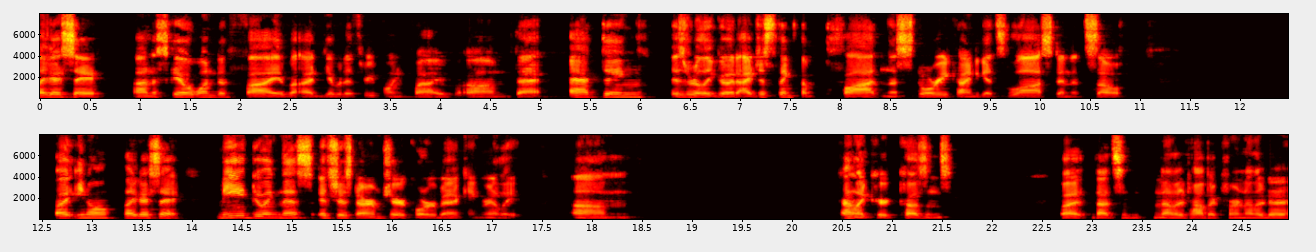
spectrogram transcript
like i say on a scale 1 to 5 i'd give it a 3.5 um that acting is really good i just think the plot and the story kind of gets lost in itself But you know, like I say, me doing this, it's just armchair quarterbacking, really. Um, kind of like Kirk Cousins, but that's another topic for another day.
